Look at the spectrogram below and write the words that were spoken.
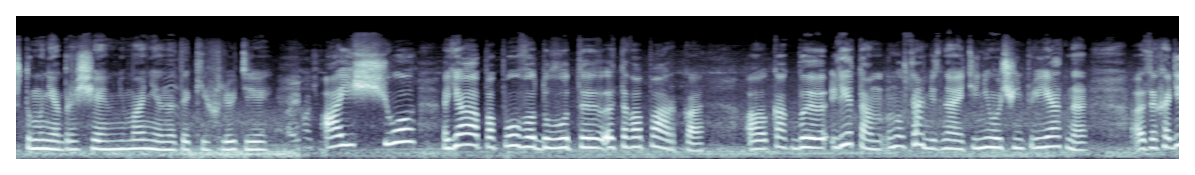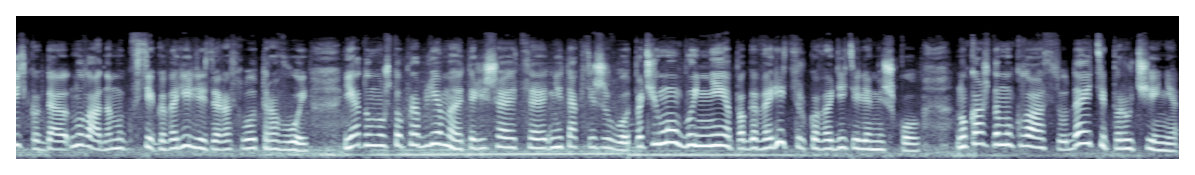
что мы не обращаем внимания на таких людей. А еще я по поводу вот э, этого парка, как бы летом, ну, сами знаете, не очень приятно а, заходить, когда, ну ладно, мы все говорили, заросло травой. Я думаю, что проблема эта решается не так тяжело. Почему бы не поговорить с руководителями школ? Ну, каждому классу дайте поручение.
